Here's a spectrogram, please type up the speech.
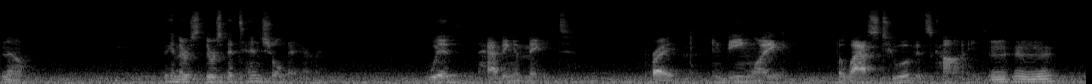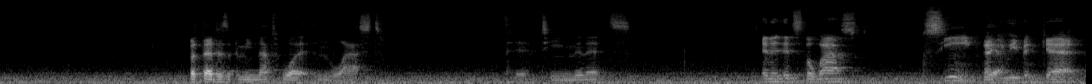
no. Again, there's there's potential there with having a mate Right. and being like the last two of its kind. Mm-hmm. But that doesn't. I mean, that's what in the last fifteen minutes. And it, it's the last scene that Yeah. you even get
